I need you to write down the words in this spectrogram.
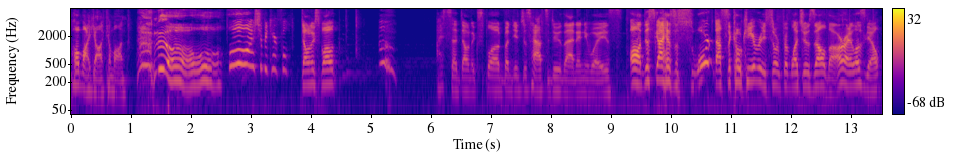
Oh my god, come on. no! Oh, I should be careful. Don't explode. I said don't explode, but you just have to do that anyways. Oh, this guy has a sword? That's the Kokiri sword from Legend of Zelda. Alright, let's go.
